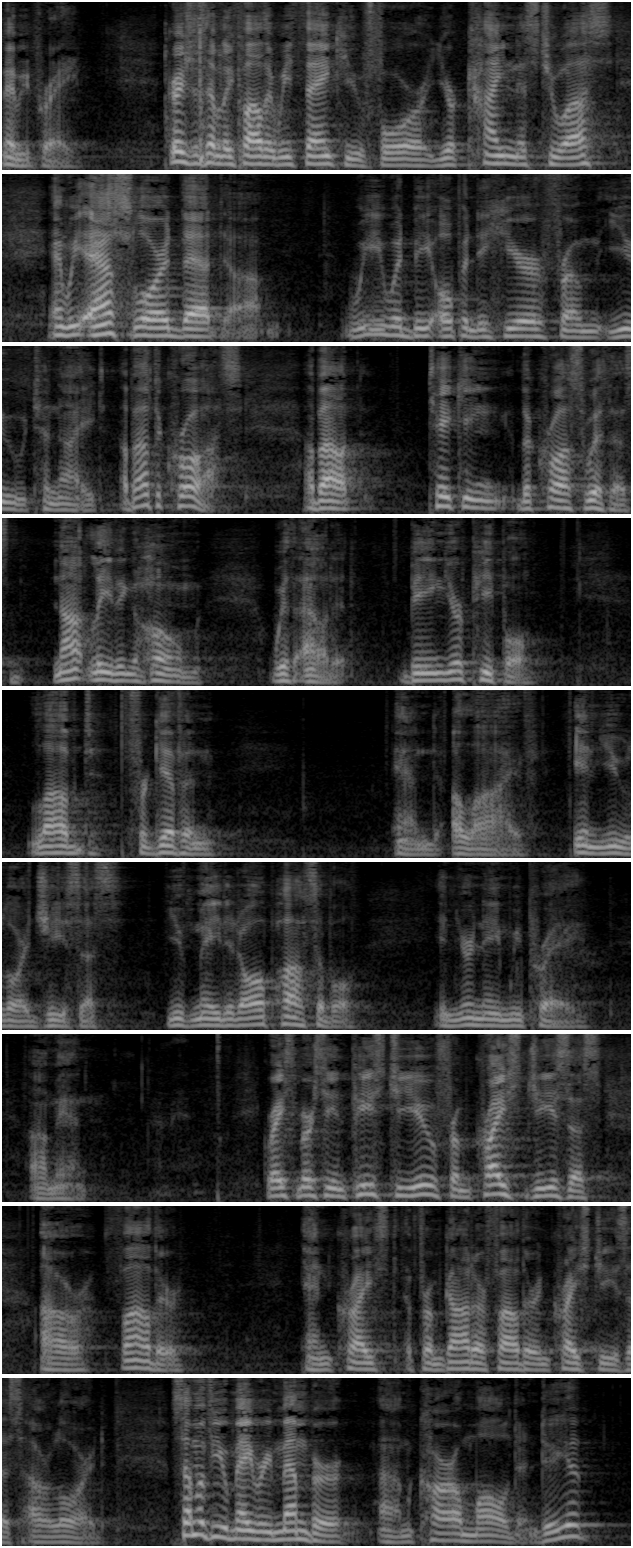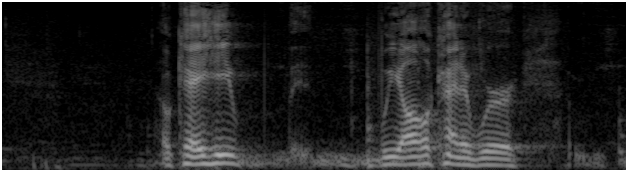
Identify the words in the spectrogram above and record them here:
May we pray. Gracious Heavenly Father, we thank you for your kindness to us. And we ask, Lord, that um, we would be open to hear from you tonight about the cross, about taking the cross with us, not leaving home without it, being your people, loved, forgiven, and alive in you, Lord Jesus. You've made it all possible. In your name we pray. Amen. Grace, mercy, and peace to you from Christ Jesus, our Father, and Christ, from God our Father and Christ Jesus, our Lord. Some of you may remember um, Karl Malden, do you? Okay, he, we all kind of were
